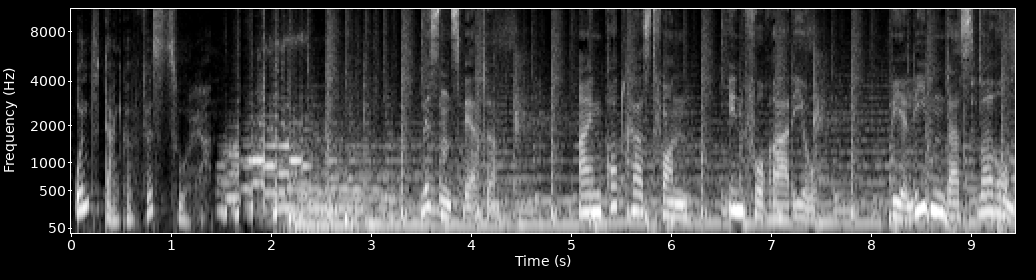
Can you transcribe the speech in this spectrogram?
und danke fürs Zuhören. Wissenswerte. Ein Podcast von Inforadio. Wir lieben das Warum.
